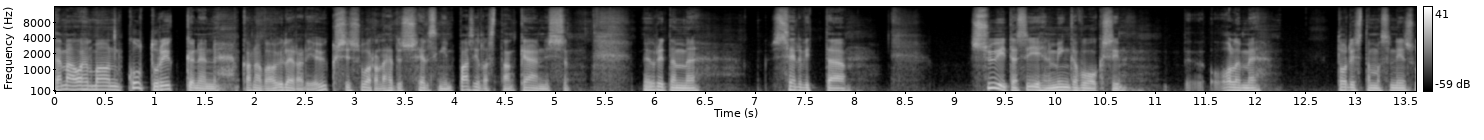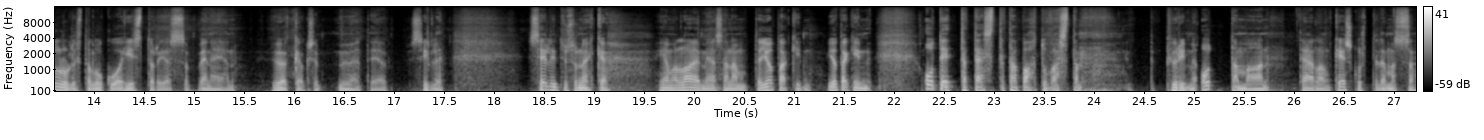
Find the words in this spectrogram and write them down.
Tämä ohjelma on Kulttuuri Ykkönen, kanava on Yle Radio 1, suora lähetys Helsingin Pasilasta on käynnissä. Me yritämme selvittää syitä siihen, minkä vuoksi olemme todistamassa niin surullista lukua historiassa Venäjän hyökkäyksen myötä. Ja sille selitys on ehkä hieman laajemia sana, mutta jotakin, jotakin otetta tästä tapahtuvasta pyrimme ottamaan – Täällä on keskustelemassa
